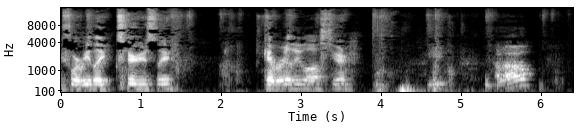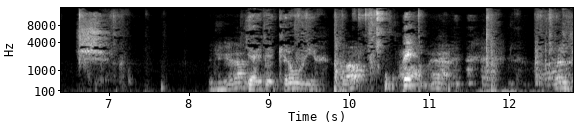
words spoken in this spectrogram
before we like seriously get really lost here. Hello? Did you hear that? Yeah, I did. Get over here. Hello? Oh man. Where's?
